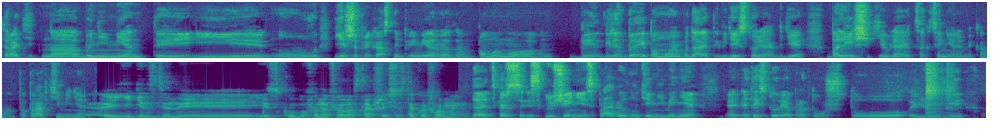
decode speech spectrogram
тратить на абонементы. И, ну, есть же прекрасный пример, там, по-моему, Гринбей, по-моему, да, это где история, где болельщики являются акционерами команд. Поправьте меня. Единственный из клубов НФЛ, оставшийся с такой формой. Да, это, кажется, исключение из правил, но тем не менее, э, это история про то, что люди Э,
